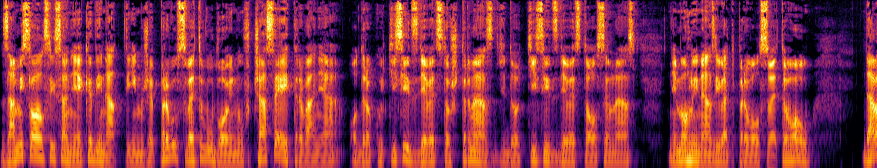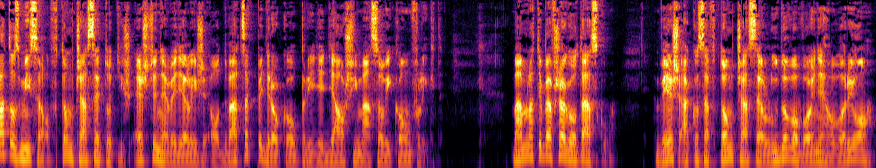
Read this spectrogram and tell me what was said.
Zamyslel si sa niekedy nad tým, že prvú svetovú vojnu v čase jej trvania od roku 1914 do 1918 nemohli nazývať prvou svetovou? Dáva to zmysel, v tom čase totiž ešte nevedeli, že o 25 rokov príde ďalší masový konflikt. Mám na teba však otázku. Vieš, ako sa v tom čase ľudovo vojne hovorilo?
